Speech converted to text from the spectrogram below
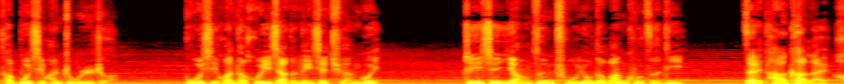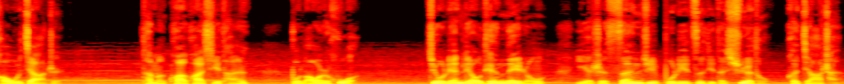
他不喜欢逐日者，不喜欢他麾下的那些权贵，这些养尊处优的纨绔子弟，在他看来毫无价值。他们夸夸其谈，不劳而获，就连聊天内容也是三句不离自己的血统和家产。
